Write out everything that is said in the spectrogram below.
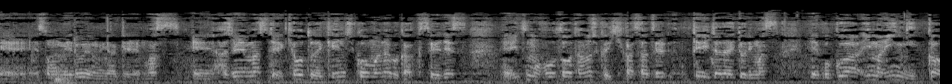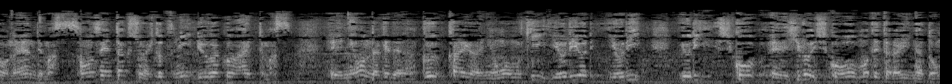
えー、そのメールを読み上げます、えー、はじめまして京都で建築を学ぶ学生です、えー、いつも放送を楽しく聞かさせていただいております、え僕は今院に行くかを悩んでます。その選択肢の一つに留学が入ってます、え日本だけでなく海外に赴きよりよりよりより思考、え広い思考を持てたらいいなと思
